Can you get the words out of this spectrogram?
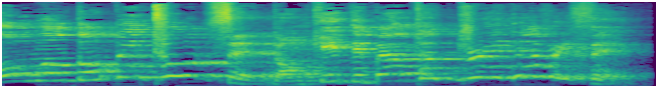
Oh, well, don't be too upset, donkey. The bathtub drained everything.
